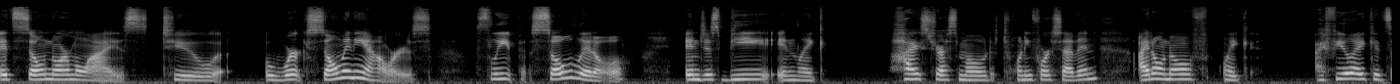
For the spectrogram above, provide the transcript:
It's so normalized to work so many hours, sleep so little, and just be in like high stress mode 24 7. I don't know if, like, I feel like it's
